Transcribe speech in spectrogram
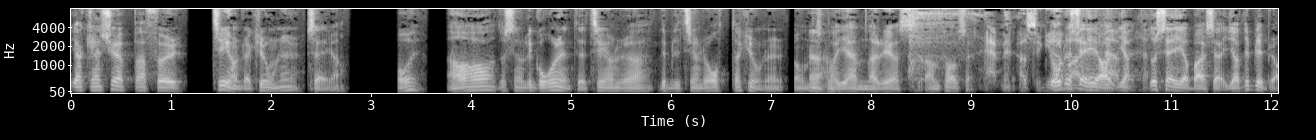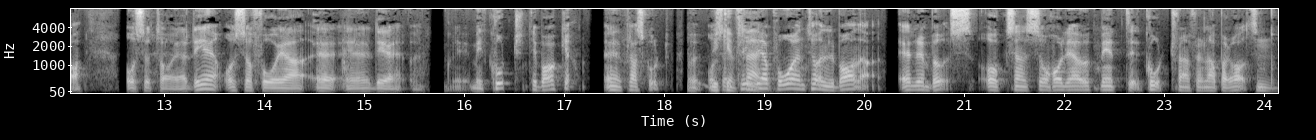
jag kan köpa för 300 kronor, säger jag. Oj. Ja, då säger jag, det går inte. 300, det blir 308 kronor om det ska vara jämna resantal. Så här. Nej, men alltså, Då, då, grabbar. säger jag, ja, då säger jag bara så här, ja det blir bra. Och så tar jag det och så får jag eh, eh, det, mitt kort tillbaka, eh, plastkort. Och så kliver jag på en tunnelbana eller en buss och sen så håller jag upp mitt kort framför en apparat. Så, Mm.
